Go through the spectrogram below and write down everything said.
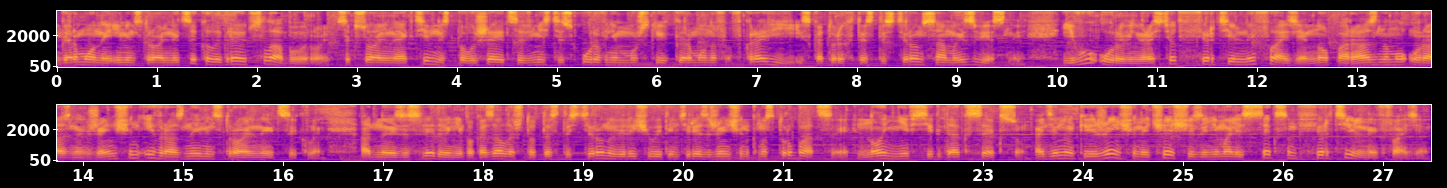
Гормоны и менструальный цикл играют слабую роль. Сексуальная активность повышается вместе с уровнем мужских гормонов в крови, из которых тестостерон самый известный. Его уровень растет в фертильной фазе, но по-разному у разных женщин и в разные менструальные циклы. Одно из исследований показало, что тестостерон увеличивает интерес женщин к мастурбации, но не всегда к сексу. Одинокие женщины чаще занимались сексом в фертильной фазе.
